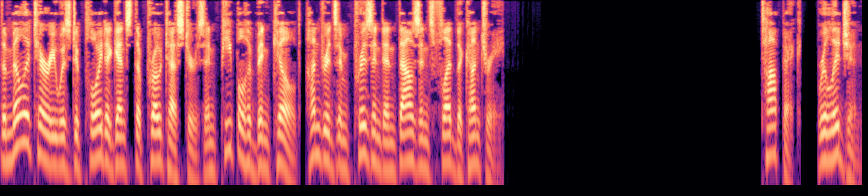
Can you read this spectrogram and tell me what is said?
The military was deployed against the protesters and people have been killed, hundreds imprisoned, and thousands fled the country. Religion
